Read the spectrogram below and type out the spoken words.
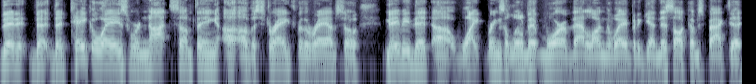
that the the takeaways were not something uh, of a strength for the Rams. So maybe that uh, White brings a little bit more of that along the way. But again, this all comes back to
